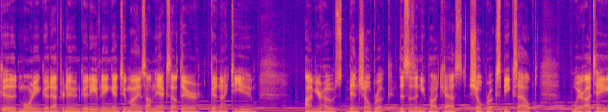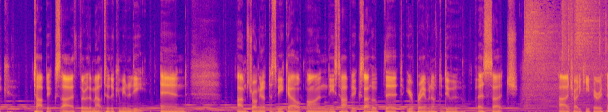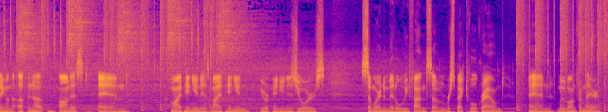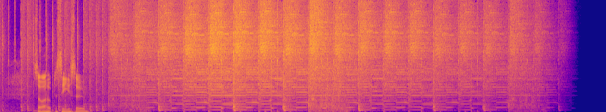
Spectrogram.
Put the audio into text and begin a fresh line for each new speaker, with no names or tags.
Good morning, good afternoon, good evening, and to my insomniacs out there, good night to you. I'm your host, Ben Shelbrook. This is a new podcast, Shelbrook Speaks Out, where I take topics, I throw them out to the community, and I'm strong enough to speak out on these topics. I hope that you're brave enough to do as such. I try to keep everything on the up and up, honest, and my opinion is my opinion. Your opinion is yours. Somewhere in the middle, we find some respectable ground and move on from there. So I hope to see you soon.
